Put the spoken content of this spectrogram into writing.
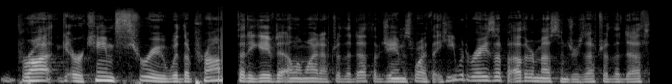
brought or came through with the promise that he gave to Ellen White after the death of James White that he would raise up other messengers after the death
